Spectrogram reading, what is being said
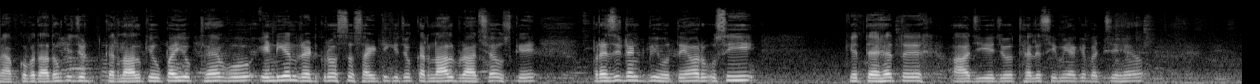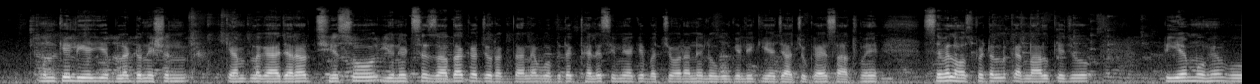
मैं आपको बता दूँ कि जो करनाल के उपायुक्त हैं, वो इंडियन रेड क्रॉस सोसाइटी की जो करनाल ब्रांच है, उसके प्रेसिडेंट भी होते हैं और उसी के तहत आज ये जो थैलेसीमिया के बच्चे हैं, उनके लिए ये ब्लड डोनेशन कैंप लगाया जा रहा है और 600 यूनिट से ज़्यादा का जो रक्तदान है वो अभी तक थैलेसीमिया के बच्चों और अन्य लोगों के लिए किया जा चुका है। साथ में सिविल हॉस्पिटल करनाल के जो पीएमओ हैं वो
